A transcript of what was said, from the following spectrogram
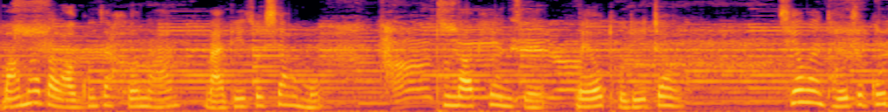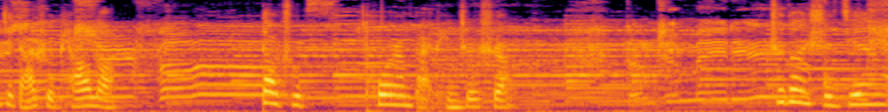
毛毛的老公在河南买地做项目，碰到骗子，没有土地证，千万投资估计打水漂了，到处托人摆平这事。这段时间，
